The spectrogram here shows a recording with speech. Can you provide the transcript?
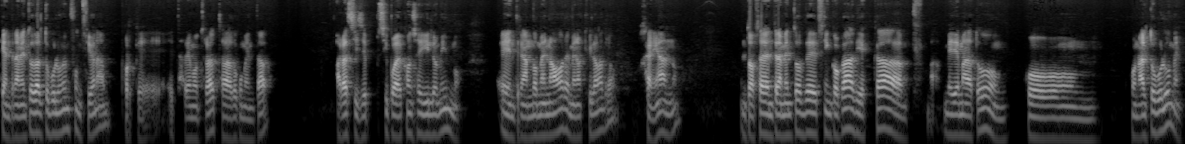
que entrenamiento de alto volumen funciona porque está demostrado, está documentado. Ahora, si, si puedes conseguir lo mismo eh, entrenando menos horas, menos kilómetros, genial, ¿no? Entonces, entrenamientos de 5K, 10K, media maratón, con, con alto volumen,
